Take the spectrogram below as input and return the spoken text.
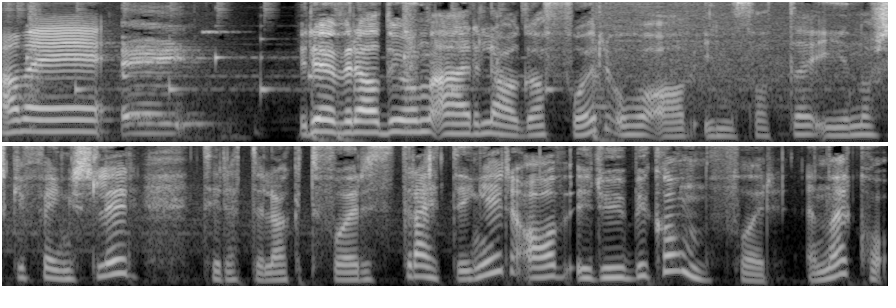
Ha det. Røverradioen er laga for og av innsatte i norske fengsler. Tilrettelagt for streitinger av Rubicon for NRK.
